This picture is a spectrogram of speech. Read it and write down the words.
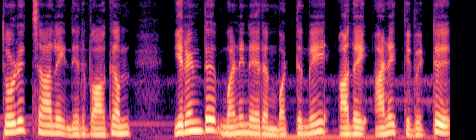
தொழிற்சாலை நிர்வாகம் இரண்டு மணி நேரம் மட்டுமே அதை அணைத்துவிட்டு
